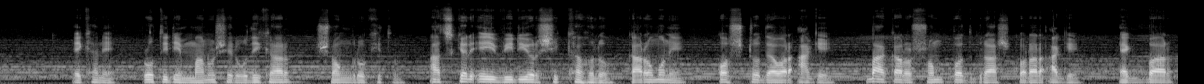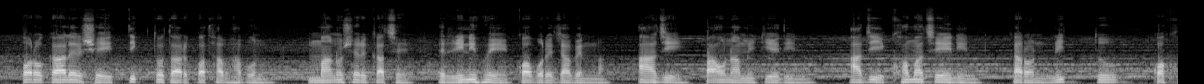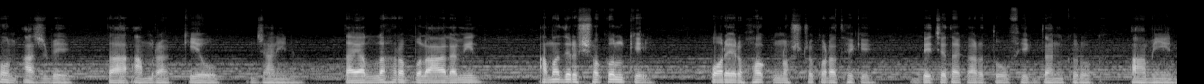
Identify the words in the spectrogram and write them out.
এখানে প্রতিটি মানুষের অধিকার সংরক্ষিত। আজকের এই ভিডিওর শিক্ষা হলো, কারও মনে কষ্ট দেওয়ার আগে বা কারও সম্পদ গ্রাস করার আগে একবার পরকালের সেই তিক্ততার কথা ভাবুন। মানুষের কাছে ঋণী হয়ে কবরে যাবেন না। আজই পাওনা মিটিয়ে দিন। আজই ক্ষমা চেয়ে নিন। কারণ মৃত্যু কখন আসবে তা আমরা কেউ জানি না। তাই আল্লাহ রব্বুল আলমিন আমাদের সকলকে পরের হক নষ্ট করা থেকে বেঁচে থাকার তৌফিক দান করুক। আমিন।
